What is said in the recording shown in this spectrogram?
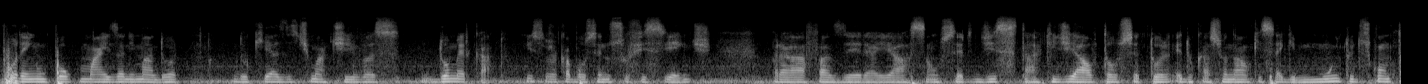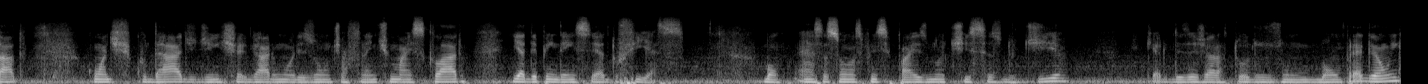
porém um pouco mais animador do que as estimativas do mercado. Isso já acabou sendo suficiente para fazer aí a ação ser destaque de alta ao setor educacional que segue muito descontado, com a dificuldade de enxergar um horizonte à frente mais claro e a dependência do FIES. Bom, essas são as principais notícias do dia. Quero desejar a todos um bom pregão e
